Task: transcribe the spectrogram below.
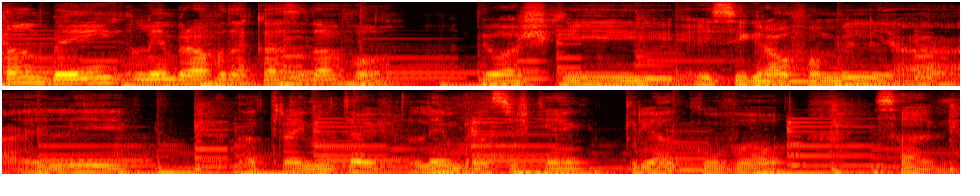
também lembrava da casa da avó. Eu acho que esse grau familiar, ele atrai muitas lembranças. Quem é criado com vó sabe.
